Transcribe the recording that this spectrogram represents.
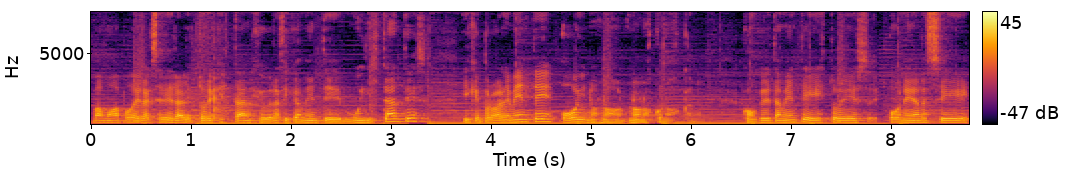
Vamos a poder acceder a lectores que están geográficamente muy distantes y que probablemente hoy no, nos conozcan. Concretamente esto es ponerse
